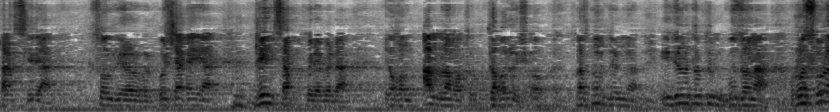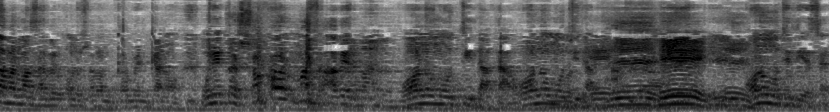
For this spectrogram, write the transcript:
তার সিরা সৌদি আরবের পয়সা খাইয়া ড্রিঙ্ক সাপ করে বেটা যখন আল্লাহ মতো দহল সব। এই জন্য তো তুমি বুঝো না রসুল আমার মাঝহাবের অনুসরণ করবেন কেন? উনি তো সকল মাঝহাবের অনুমতি দাতা অনুমতি দাতা অনুমতি দিয়েছেন।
